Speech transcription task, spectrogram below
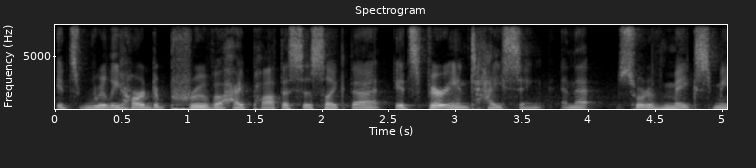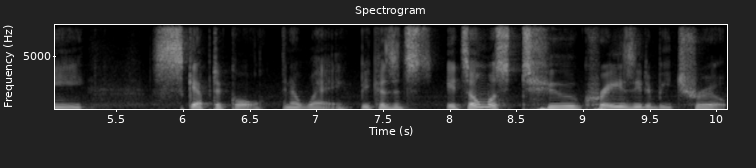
it's really hard to prove a hypothesis like that. It's very enticing, and that sort of makes me skeptical in a way because it's it's almost too crazy to be true.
